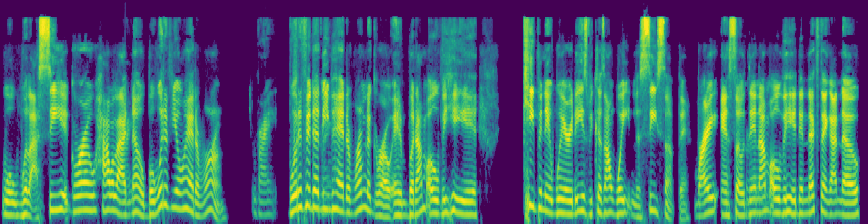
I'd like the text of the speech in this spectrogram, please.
well, will I see it grow? How will I right. know? But what if you don't have a room? Right. What if it doesn't right. even have the room to grow? And but I'm over here keeping it where it is because I'm waiting to see something, right? And so then I'm over here. The next thing I know,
